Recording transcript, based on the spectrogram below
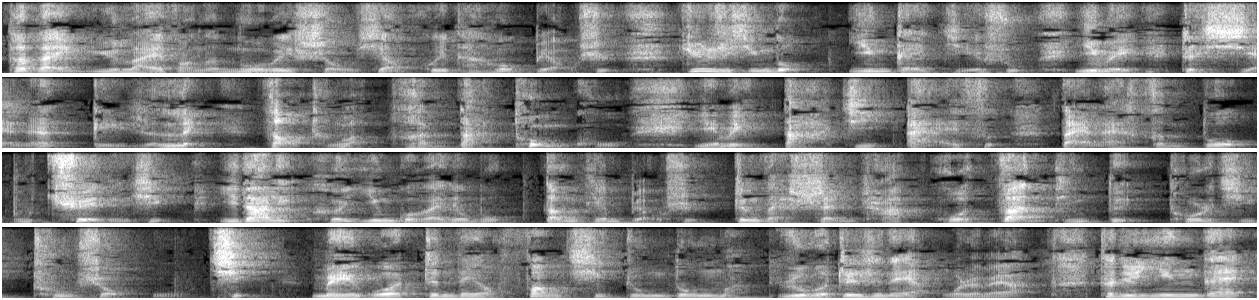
他在与来访的挪威首相会谈后表示，军事行动应该结束，因为这显然给人类造成了很大痛苦，也为打击 IS 带来很多不确定性。意大利和英国外交部当天表示，正在审查或暂停对土耳其出售武器。美国真的要放弃中东吗？如果真是那样，我认为啊，他就应该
